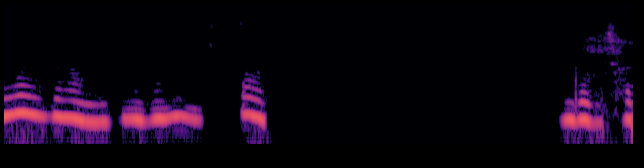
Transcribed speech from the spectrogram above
누구에게나 언제나 행운이 찾아오잖아. 행복이 찾아.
